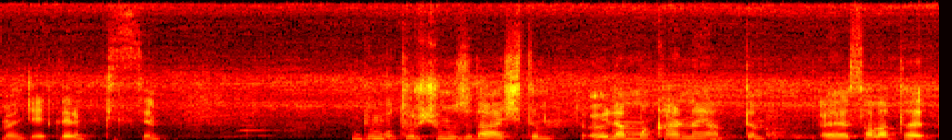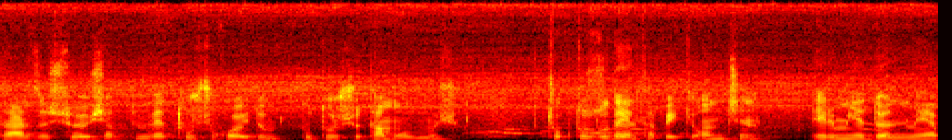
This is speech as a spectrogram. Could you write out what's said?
Önce etlerim pişsin. Bugün bu turşumuzu da açtım. Öğlen makarna yaptım. Ee, salata tarzı söğüş yaptım ve turşu koydum. Bu turşu tam olmuş. Çok tuzlu değil tabii ki. Onun için erimeye dönmeye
